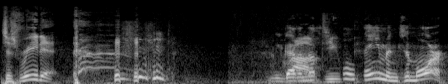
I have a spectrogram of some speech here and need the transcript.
just read it. You got Rob, enough do you- full name and some more.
